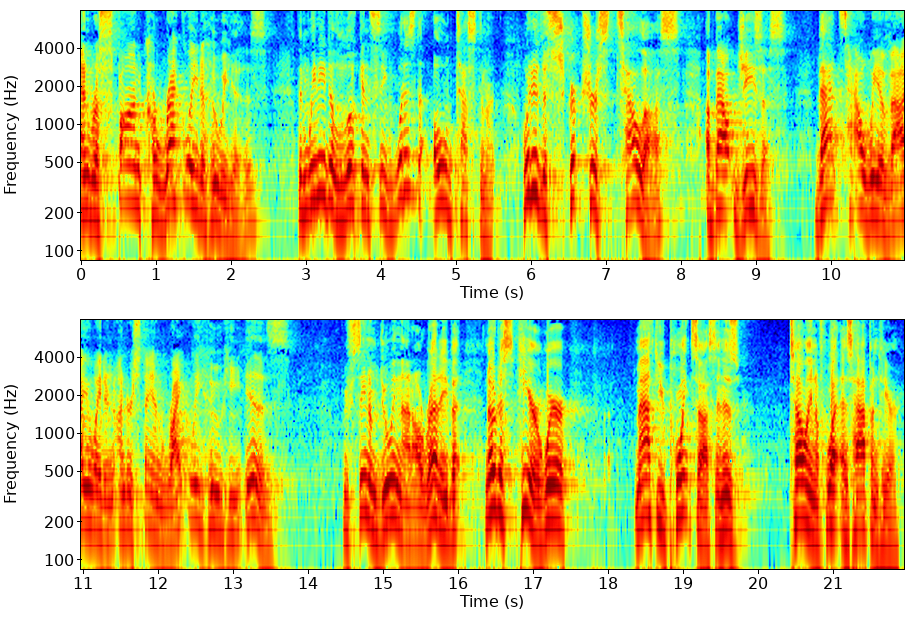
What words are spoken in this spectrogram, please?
and respond correctly to who He is, then we need to look and see what is the Old Testament? What do the scriptures tell us about Jesus? That's how we evaluate and understand rightly who He is. We've seen Him doing that already, but notice here where Matthew points us in his telling of what has happened here.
